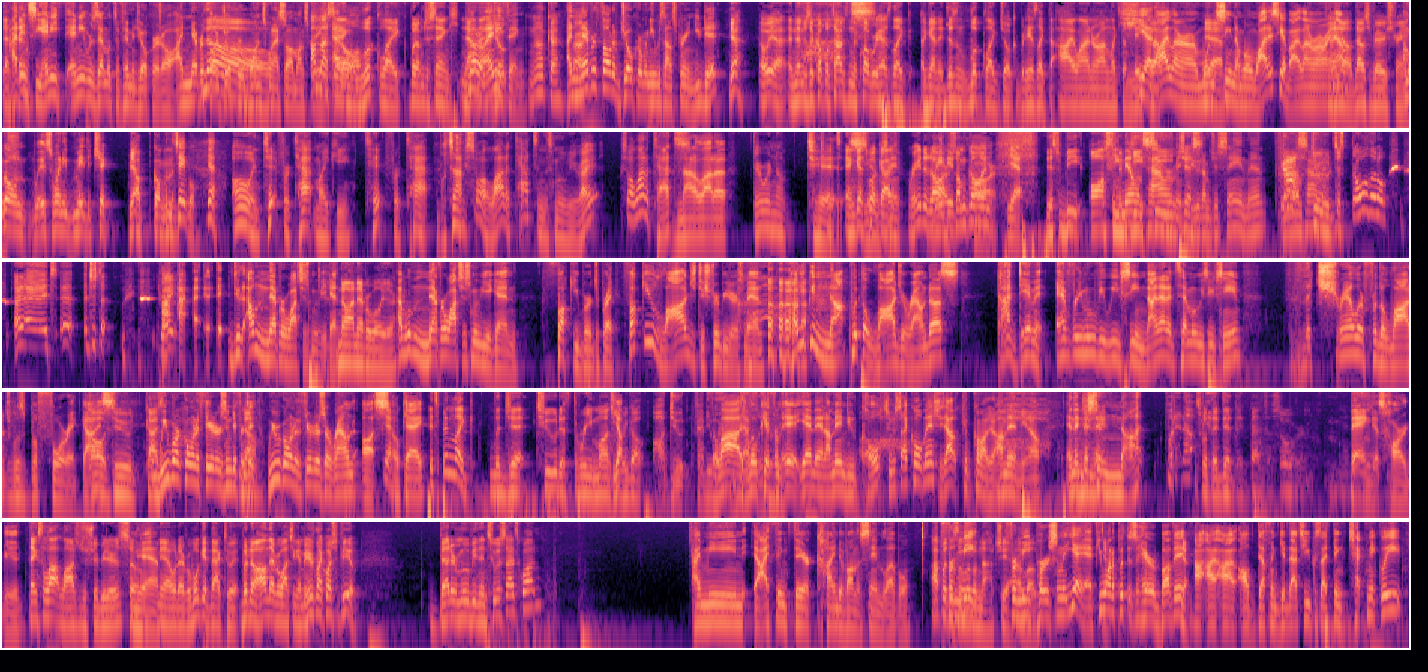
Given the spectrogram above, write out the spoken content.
That's I didn't see any any resemblance of him and Joker at all. I never thought Joker once when I saw him on screen. I'm not saying look like, but I'm just saying now No, no, that Jo- anything. okay, I all right. never thought of Joker when he was on screen. You did? Yeah. Oh yeah. And then there's a couple times in the club where he has like again, it doesn't look like Joker, but he has like the eyeliner on, like the makeup. He had eyeliner on one Yeah. scene. I'm going, why does he have eyeliner on right I now? know that was very strange. I'm going. It's when he made the chick Yeah. up go up on the table. Yeah. Oh, and tit for tat, Mikey. Tit for tat. What's up? We saw a lot of tats in this movie, right? We saw a lot of tats. Not a lot of. there were no tits. And guess You know what, I'm guys? saying? Rated R. So I'm going. R. Yeah. This would be awesome. Female in DC, empowerment, just, dude. I'm just saying, man. Female yes, empowerment. dude. Just throw a little. I- I- It's uh, just a right. I, I, I- dude, I'll never watch this movie again. no, I never will either. I will never watch this movie again. Fuck you, Birds of Prey. Fuck you, Lodge distributors, man. How you can not put the Lodge around us? God damn it. Every movie we've seen, nine out of 10 movies we've seen, the trailer for the Lodge was before it, guys. Oh, dude, guys. we weren't going to theaters in different No. days. We were going to the theaters around us, Yeah. okay? It's been like legit two to three months Yep. where we go, oh, dude, February. The Lodge, definitely little kid from doing it. Yeah, man, I'm in, dude. Colt, Suicide Colt, man. She's out. Come on, dude. I'm in, you know? And then And then just they- to not put it up, That's what they did. They bent us over. Banged us hard, dude. Thanks a lot, Lodge distributors. So Yeah. yeah, whatever. We'll get back to it. But no, I'll never watch it again. But here's my question for you: Better movie than Suicide Squad? I mean, I think they're kind of on the same level. I'll put for this a me, little notch, yeah, for me personally, yeah, yeah. If you want to put this a hair above it, Yeah. I, I, I, I'll definitely give that to you because I think technically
